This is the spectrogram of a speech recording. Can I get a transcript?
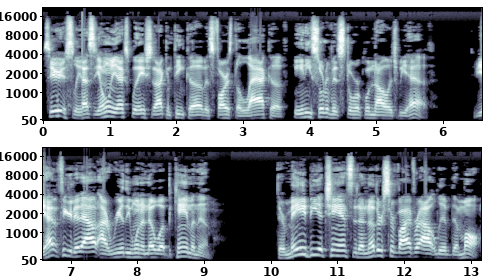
Seriously, that's the only explanation I can think of as far as the lack of any sort of historical knowledge we have. If you haven't figured it out, I really want to know what became of them. There may be a chance that another survivor outlived them all.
